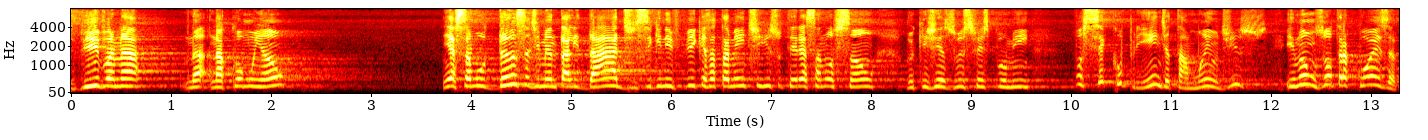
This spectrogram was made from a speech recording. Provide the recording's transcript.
viva na, na, na comunhão. E essa mudança de mentalidade significa exatamente isso, ter essa noção do que Jesus fez por mim. Você compreende o tamanho disso? Irmãos, outra coisa,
